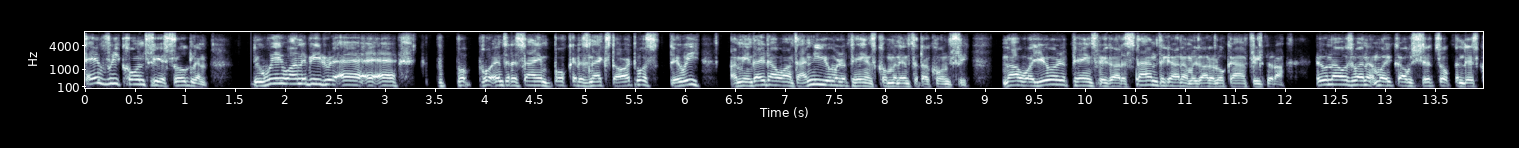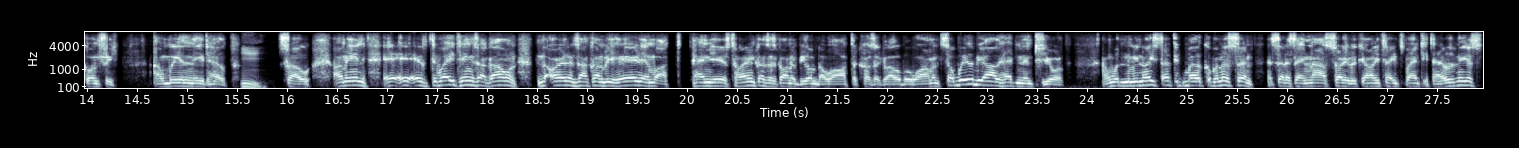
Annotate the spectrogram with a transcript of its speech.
Every country is struggling. Do we want to be uh, uh, put, put into the same bucket as next door to us? Do we? I mean, they don't want any Europeans coming into their country. No, we're Europeans. We got to stand together and we got to look after each other. Who knows when it might go shits up in this country, and we'll need help. Mm. So, I mean, if the way things are going, Ireland's not going to be here in what ten years' time because it's going to be underwater because of global warming. So we'll be all heading into Europe. And wouldn't it be nice that they'd welcome us in instead of saying, "Nah, sorry, we can only take twenty thousand years."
